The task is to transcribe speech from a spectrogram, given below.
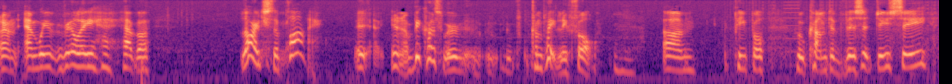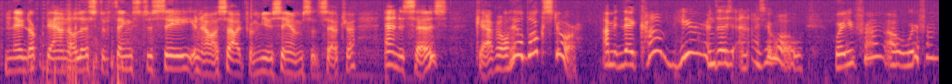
um, and we really have a large supply, eh, you know, because we're completely full. Mm -hmm. um, people who come to visit DC and they look down a list of things to see, you know, aside from museums, etc., and it says Capitol Hill Bookstore. I mean, they come here and they, and I say, well, where are you from? Oh, we're from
